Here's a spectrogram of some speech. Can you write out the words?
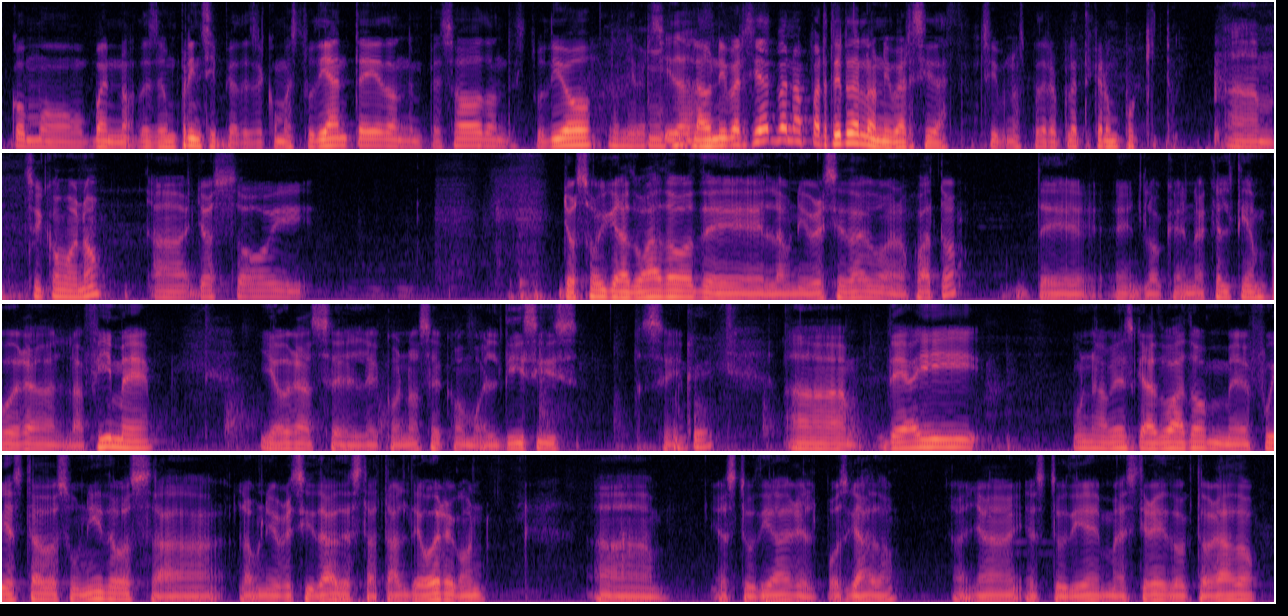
como, bueno, desde un principio, desde como estudiante, dónde empezó, dónde estudió. La universidad. La universidad, bueno, a partir de la universidad. Sí, nos podría platicar un poquito. Sí, cómo no. Ah, yo soy yo soy graduado de la Universidad de Guanajuato, de en lo que en aquel tiempo era la FIME y ahora se le conoce como el DICIS. Sí. Ah, de ahí, una vez graduado, me fui a Estados Unidos a la Universidad Estatal de Oregon a estudiar el posgrado. Allá estudié maestría y doctorado.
